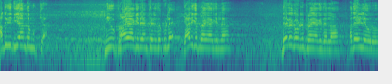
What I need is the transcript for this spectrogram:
ಅದು ಇದೆಯಾ ಅಂತ ಮುಖ್ಯ. ನೀವು ಪ್ರಾಯ ಆಗಿದೆ ಅಂತ ಹೇಳಿದ ಕೂಡಲೇ ಯಾರಿಗೆ ಪ್ರಾಯ ಆಗಿಲ್ಲ? ದೇವೇಗೌಡರಿಗೆ ಪ್ರಾಯ ಆಗಿದೆ ಅಲ್ಲ? ಅದೇ ಹೇಳಿ ಅವರು.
